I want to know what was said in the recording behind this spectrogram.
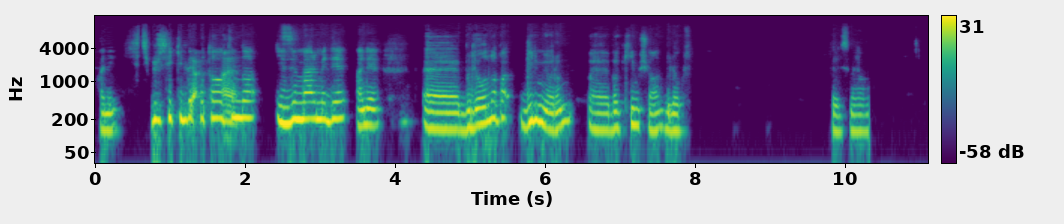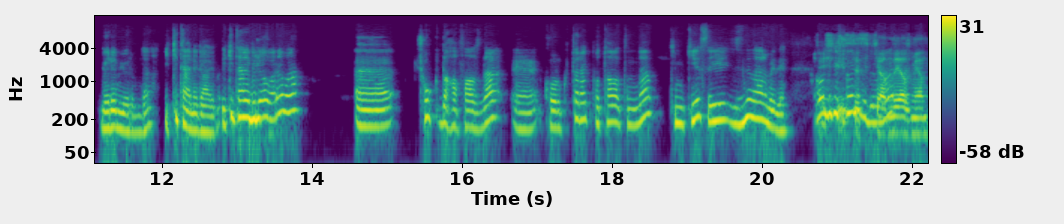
Hani hiçbir şekilde Ya, pota altında izin vermedi. Hani e, bloğuna bak bilmiyorum. E, bakayım şu an blok. Göremiyorum da. İki tane galiba. İki tane bloğu var ama e, çok daha fazla e, korkutarak pota altında Kimki'ye sayı izni vermedi. Ama bir de İşte şöyle bir durum var. yazmayan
